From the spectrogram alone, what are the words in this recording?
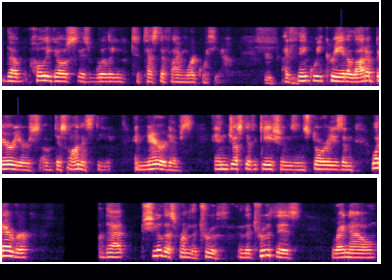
the Holy Ghost is willing to testify and work with you. Mm-hmm. I think we create a lot of barriers of dishonesty and narratives and justifications and stories and whatever that shield us from the truth. And the truth is, right now,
